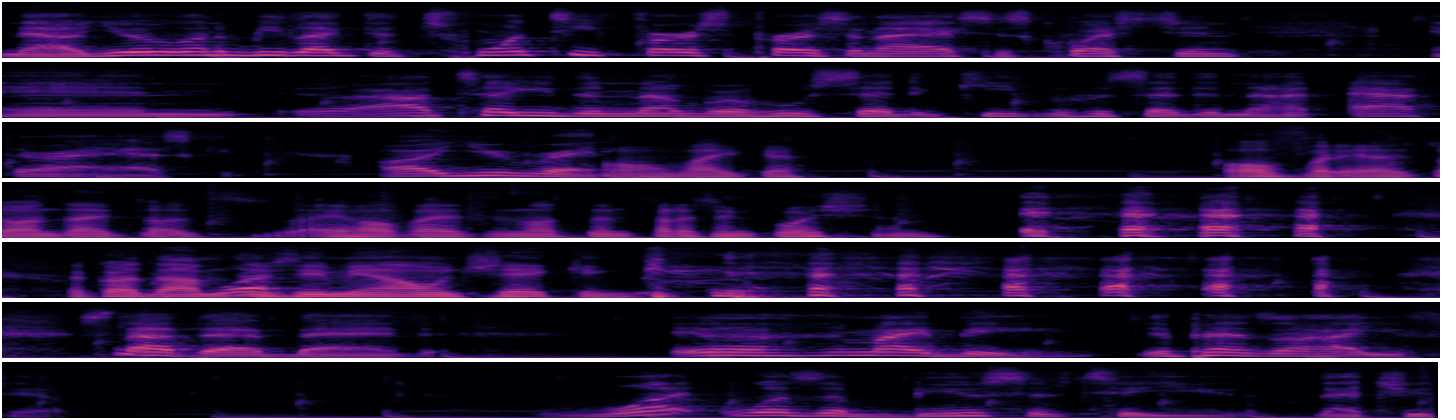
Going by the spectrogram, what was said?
Now you're going to be like the 21st person I ask this question and uh, I'll tell you the number who said to keep it, who said to not after I ask it. Are you ready? Oh my god. Hopefully, I don't. I, don't, I hope it's not an embarrassing question because I'm What? to see me own shaking. it's not that bad. Uh, it might be. Depends on how you feel. What was abusive to you that you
